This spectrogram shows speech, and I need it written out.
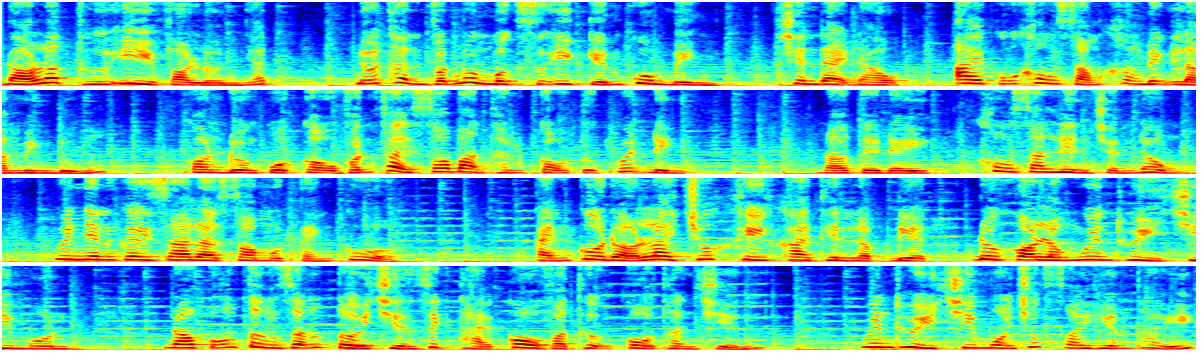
đó là thứ ỷ vào lớn nhất. Liễu thần vẫn một mực giữ ý kiến của mình. Trên đại đạo, ai cũng không dám khẳng định là mình đúng. Con đường của cậu vẫn phải do bản thân cậu tự quyết định. Nói tới đây, không gian liền chấn động. Nguyên nhân gây ra là do một cánh cửa. Cánh cửa đó là trước khi khai thiên lập địa được gọi là Nguyên Thủy Chi Môn. Nó cũng từng dẫn tới chiến dịch Thái Cổ và Thượng Cổ Thần Chiến. Nguyên Thủy Chi Môn trước giờ hiếm thấy,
